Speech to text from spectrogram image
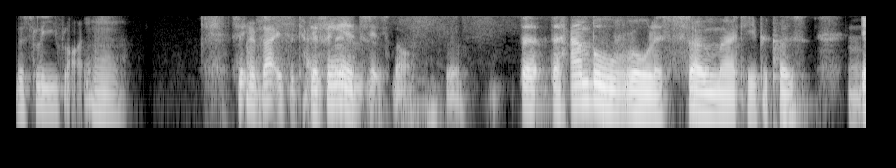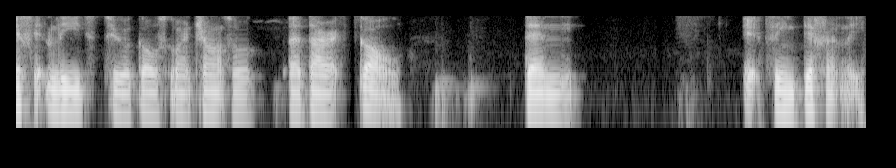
the sleeve line. Mm. See, If that is the case, the thing then is- it's not. Yeah. the the handball rule is so murky because Mm. if it leads to a goal scoring chance or a direct goal, then it's seen differently.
